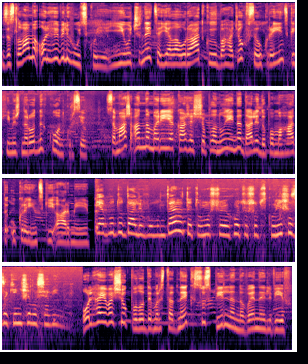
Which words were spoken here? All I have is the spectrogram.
За словами Ольги Вільгуцької, її учениця є лауреаткою багатьох всеукраїнських і міжнародних конкурсів. Сама ж Анна Марія каже, що планує й надалі допомагати українській армії. Я буду далі волонтерити, тому що я хочу, щоб скоріше закінчилася війна. Ольга Іващук, Володимир Стадник, Суспільне новини Львів.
